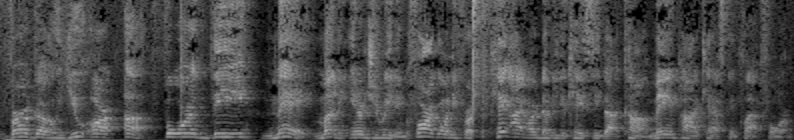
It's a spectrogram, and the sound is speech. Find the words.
Virgo, you are up for the May Money Energy Reading. Before I go any further, KIRWKC.com, main podcasting platform.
